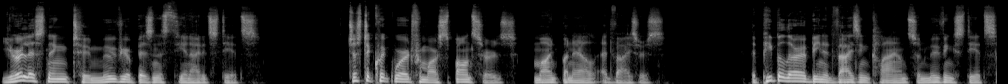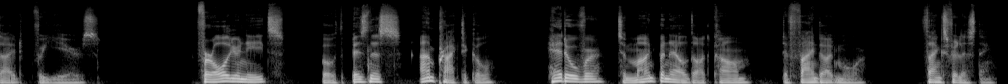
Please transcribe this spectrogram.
you're listening to Move Your Business to the United States. Just a quick word from our sponsors, Mount Bonnell Advisors. The people there have been advising clients on moving stateside for years. For all your needs, both business and practical, head over to mountbonnell.com to find out more. Thanks for listening.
